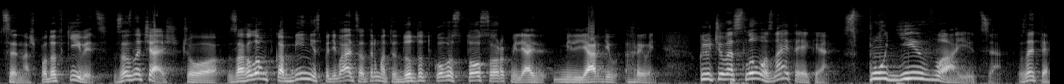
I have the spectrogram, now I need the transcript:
це наш податківець, зазначає, що загалом в Кабміні сподіваються отримати додатково 140 мільярдів гривень. Ключове слово, знаєте яке? Сподіваються. Знаєте,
